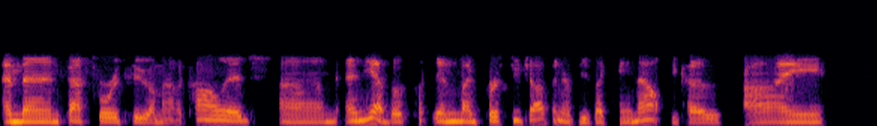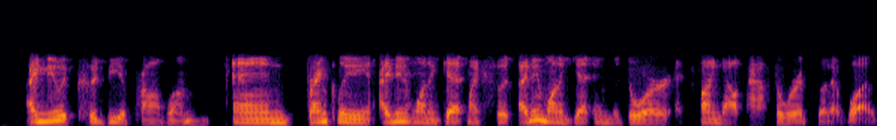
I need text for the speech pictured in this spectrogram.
and then fast forward to I'm out of college. Um, and yeah, both in my first two job interviews, I came out because I I knew it could be a problem. And frankly, I didn't want to get my foot, I didn't want to get in the door and find out afterwards that it was.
